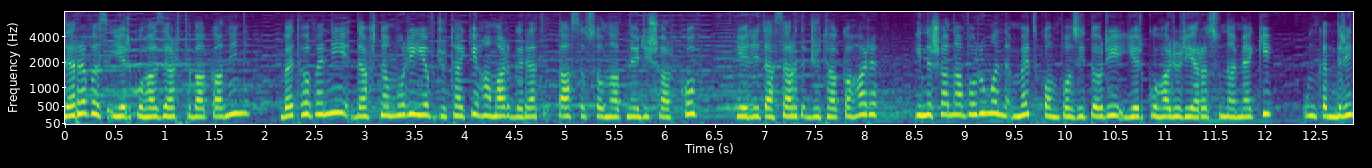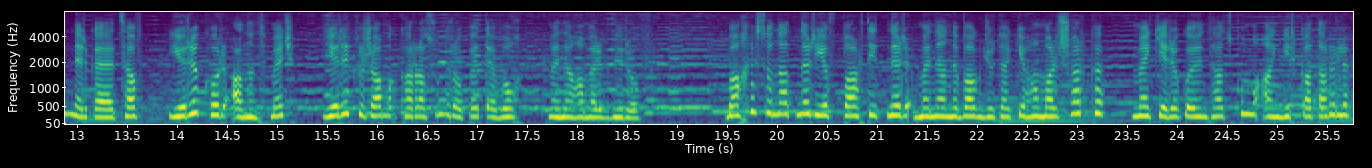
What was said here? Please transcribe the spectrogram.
Դեռևս 2000 թվականին Բեթհովենի Դաշնամուրի եւ Ջութակի համար գրած 10 սոնատների շարքով երիտասարդ ջութակահարը ի նշանավորումն մեծ կոմպոզիտորի 230-ամյակի ունկնդրին ներկայացավ 3 օր անընդմեջ 3 ժամ 40 րոպե տևող մենահամերգներով։ Բախի սոնատներ եւ պարտիտներ մենանվագ ջութակի համար շարքը մեկ երեկոյի ընթացքում անգիր կատարելը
